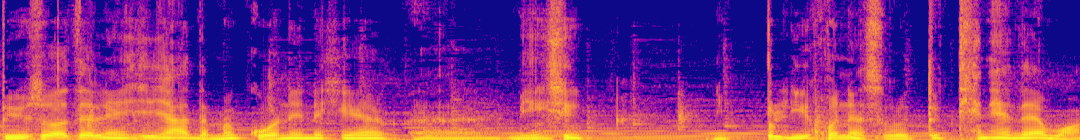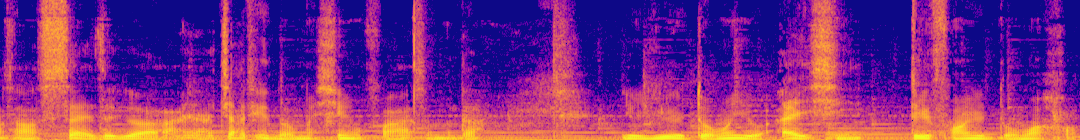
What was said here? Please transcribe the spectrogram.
比如说再联系一下咱们国内那些嗯明星，你不离婚的时候都天天在网上晒这个，哎呀家庭多么幸福啊什么的。又又多么有爱心，对方有多么好，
